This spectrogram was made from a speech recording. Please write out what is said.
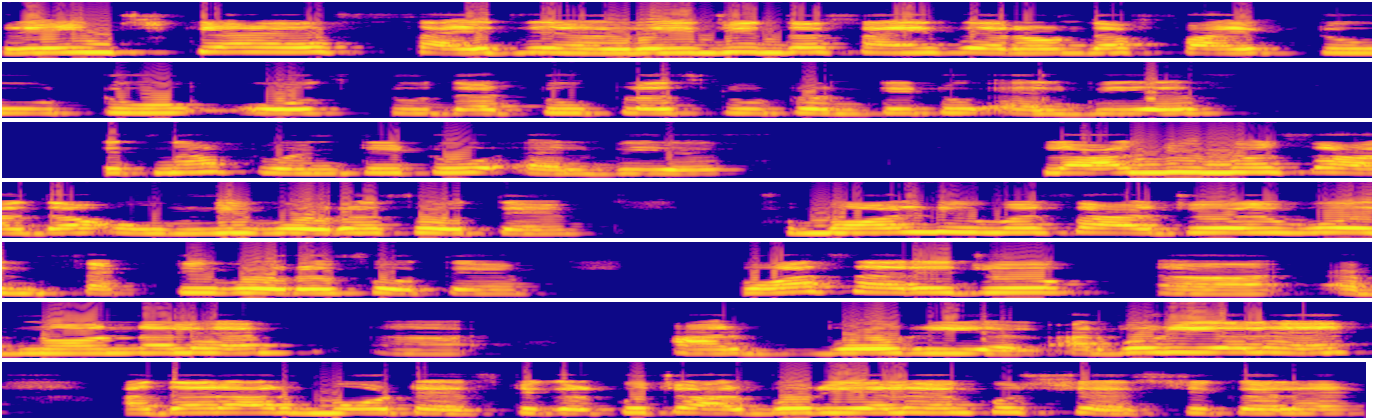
रेंज क्या है? Size range in the size around the five two two O two the two plus two twenty two L B S कितना? Twenty two L B S large numerous are the omnivorous होते हैं. स्मॉल न्यूमर्स आर जो है वो इंसेक्टिवोरस होते हैं. बहुत सारे जो एबनॉर्मल है आर्बोरियल आर्बोरियल है अदर आर मोर टेस्टिकल कुछ आर्बोरियल है, कुछ टेस्टिकल है.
